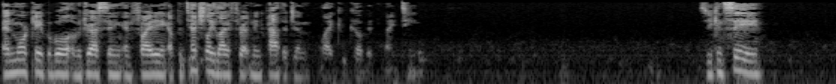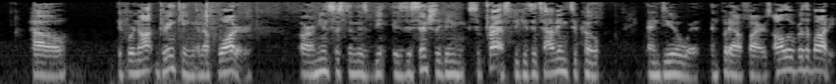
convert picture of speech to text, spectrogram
and more capable of addressing and fighting a potentially life threatening pathogen like COVID 19. So you can see how, if we're not drinking enough water, our immune system is, be- is essentially being suppressed because it's having to cope and deal with and put out fires all over the body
